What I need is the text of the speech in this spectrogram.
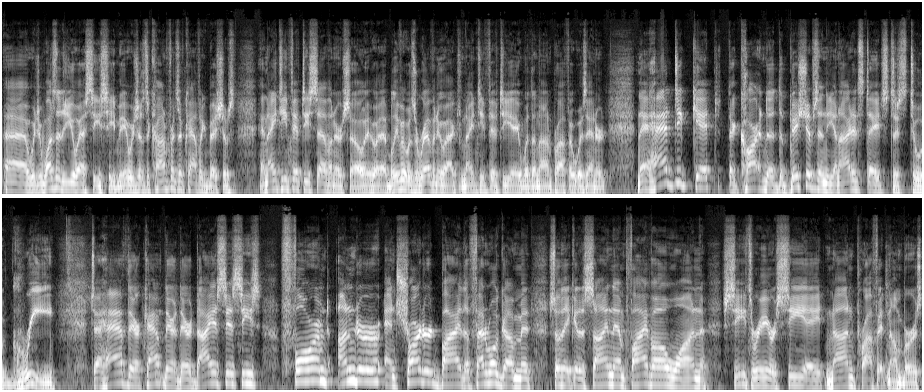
uh, which wasn't the USCCB, it was just the Conference of Catholic Bishops in 1957 or so, I believe it was a Revenue Act of 1958 when the nonprofit was entered, they had to get the, car, the, the bishops in the United States to, to agree to have their, their, their dioceses formed under and chartered by the federal government so they could assign them 501c3 or c8 nonprofit numbers.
